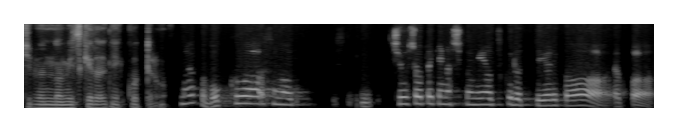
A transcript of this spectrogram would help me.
自分の見つけた根っこってのは。まあ、やっぱ僕は、その、抽象的な仕組みを作るっていうよりかは、やっぱ、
